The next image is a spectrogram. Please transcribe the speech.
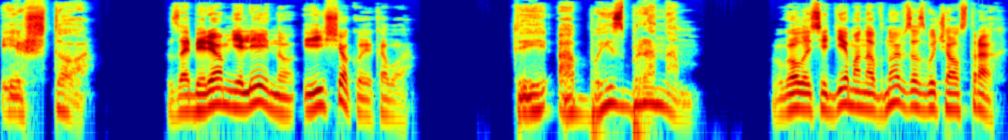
И что? Заберем мне Лейну и еще кое-кого. Ты об избранном? В голосе демона вновь зазвучал страх.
